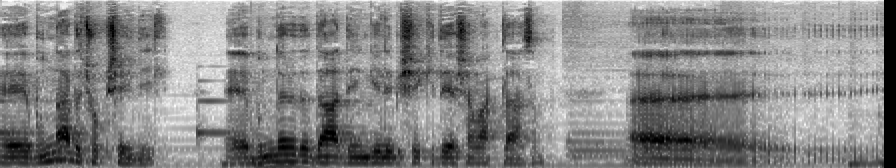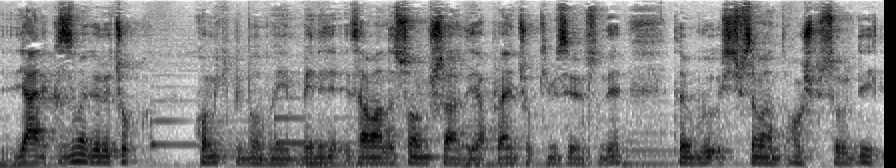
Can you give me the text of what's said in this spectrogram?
E, bunlar da çok şey değil. E, bunları da daha dengeli bir şekilde yaşamak lazım. E, yani kızıma göre çok komik bir babayım. Beni zamanında sormuşlardı yaprağı en çok kimi seviyorsun diye. Tabii bu hiçbir zaman hoş bir soru değil.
